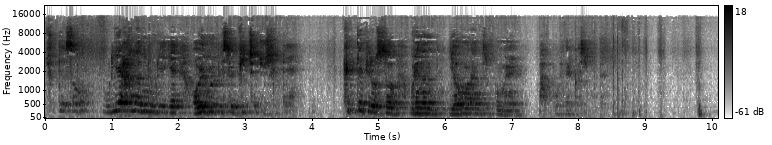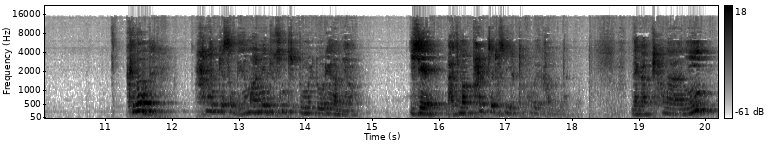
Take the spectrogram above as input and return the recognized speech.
주께서 우리의 하나님 우리에게 얼굴빛을 비춰주실 때 그때 비로소 우리는 영원한 기쁨을 맛보게 될 것입니다. 그는 하나님께서 내 마음에 두신 기쁨을 노래하며 이제 마지막 8절에서 이렇게 고백합니다. 내가 편안히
